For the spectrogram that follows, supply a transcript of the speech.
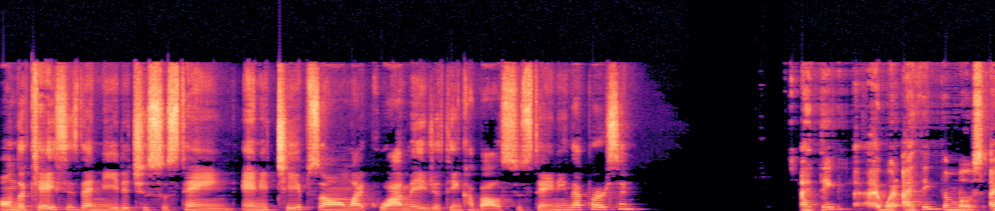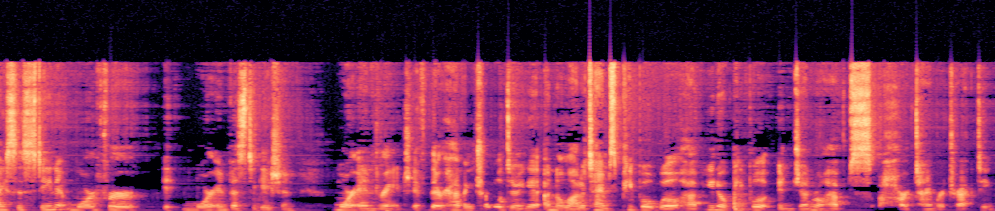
on the cases that needed to sustain, any tips on like what made you think about sustaining that person? I think what I think the most I sustain it more for it, more investigation more end range if they're having trouble doing it and a lot of times people will have you know people in general have a hard time retracting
